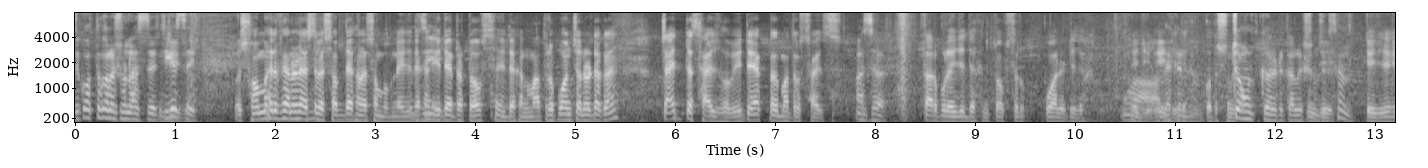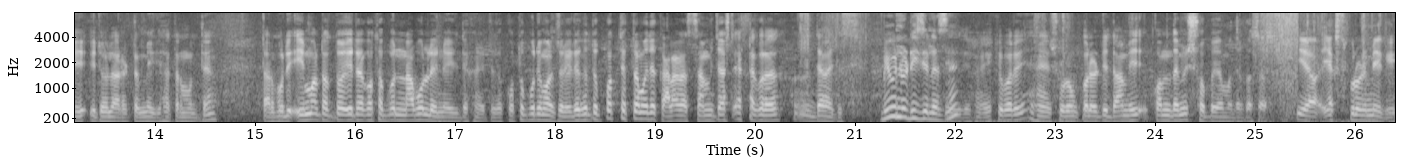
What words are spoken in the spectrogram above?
যে কত কালেকশন আসছে ঠিক আছে? সময়ের কারণে আসলে সব দেখানো সম্ভব নয় যে দেখেন এটা একটা টপস দেখেন মাত্র পঞ্চান্ন টাকায় চারটা সাইজ হবে এটা একটা মাত্র সাইজ আচ্ছা। তারপরে এই যে দেখেন টপসের কোয়ালিটি দেখেন। এই যে এই কত সুন্দর। চমৎকার একটা কালেকশন দেখছেন? এই যে এটা হলো আরেকটা মেঘ হাতের মধ্যে। তারপরে এই মালটা তো এটার কথা না বললেই নয় দেখেন এটা কত পরিমাণ চলে। এটা কিন্তু প্রত্যেকটার মধ্যে কালার আছে আমি জাস্ট একটা করে দেখাইতেছি। বিভিন্ন ডিজাইন আছে? একেবারে হ্যাঁ শোরুম কোয়ালিটি দামি কম দামি সবই আমাদের কাছে আছে। এক্সপ্লোর মেঘে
